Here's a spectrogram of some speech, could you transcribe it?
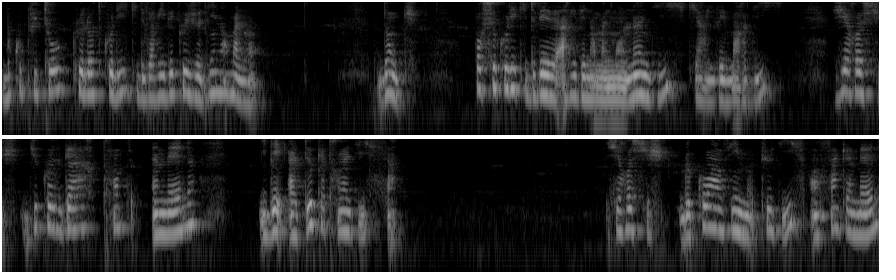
beaucoup plus tôt que l'autre colis qui devait arriver que jeudi normalement. Donc, pour ce colis qui devait arriver normalement lundi, qui arrivait mardi, j'ai reçu du Cosgar 30 ml. Il est à 2,90. J'ai reçu le coenzyme Q10 en 5 ml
